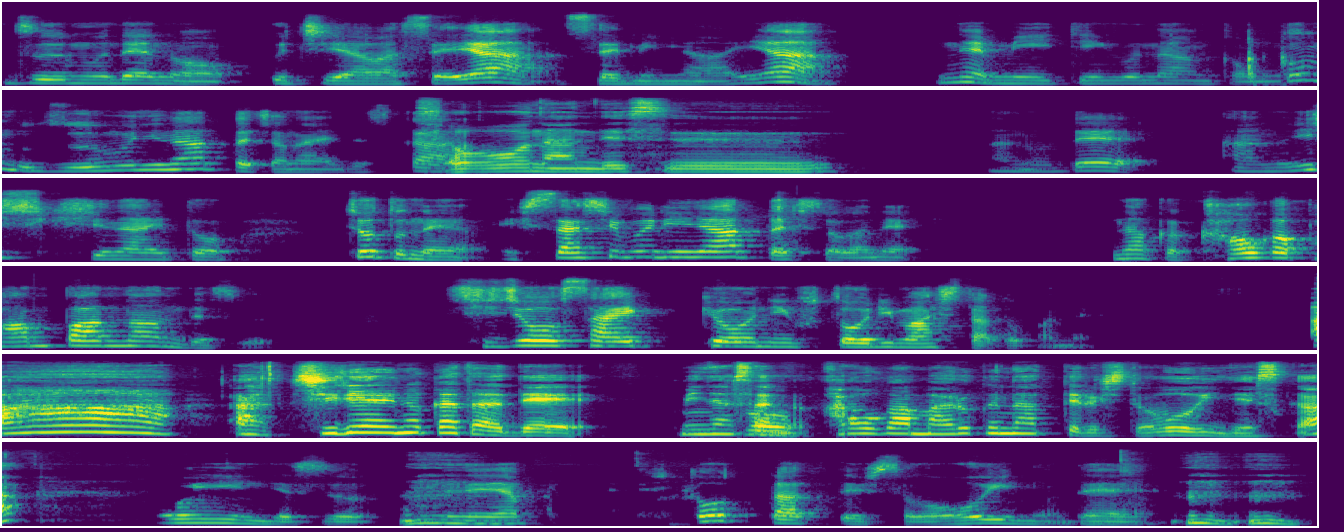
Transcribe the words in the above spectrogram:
ズームでの打ち合わせやセミナーや、ね、ミーティングなんかも今度ズームになったじゃないですか。そうなんです。なので、あの意識しないと、ちょっとね、久しぶりに会った人がね、なんか顔がパンパンなんです。史上最強に太りましたとかね。ああ、あ、知り合いの方で、皆さんがそ顔が丸くなってる人多いですか？多いんです。うんで、やっぱ太ったっていう人が多いので、うんうん。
